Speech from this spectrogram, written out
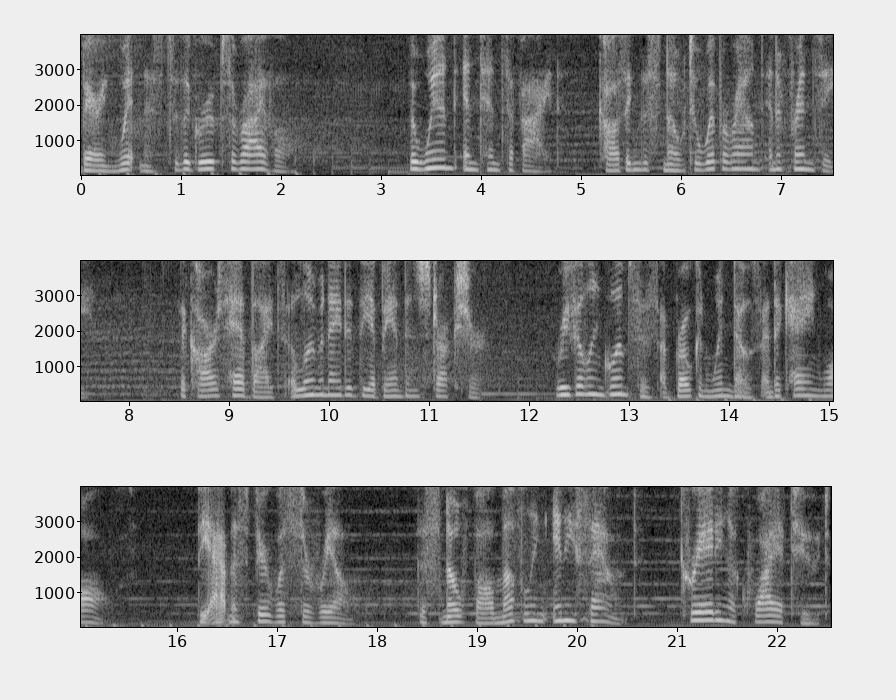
bearing witness to the group's arrival. The wind intensified, causing the snow to whip around in a frenzy. The car's headlights illuminated the abandoned structure, revealing glimpses of broken windows and decaying walls. The atmosphere was surreal, the snowfall muffling any sound, creating a quietude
